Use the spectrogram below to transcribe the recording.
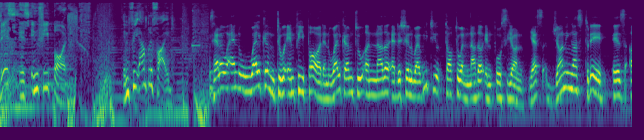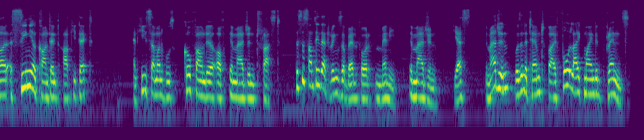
This is InfyPod. Infy Amplified. Hello and welcome to InfyPod and welcome to another edition where we t- talk to another Infoscion. Yes, joining us today is our senior content architect and he's someone who's co-founder of Imagine Trust. This is something that rings a bell for many. Imagine. Yes, Imagine was an attempt by four like-minded friends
